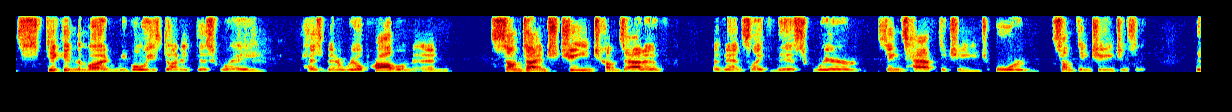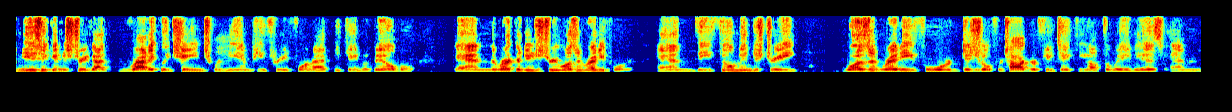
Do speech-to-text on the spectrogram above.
stick in the mud, we've always done it this way, has been a real problem. And sometimes change comes out of events like this where things have to change or something changes it. The music industry got radically changed when the MP3 format became available, and the record industry wasn't ready for it. And the film industry wasn't ready for digital photography taking off the way it is. And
